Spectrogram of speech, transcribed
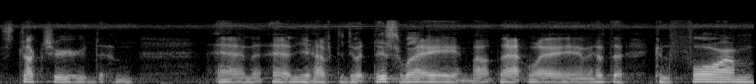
structured and and and you have to do it this way and not that way, and have to conform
